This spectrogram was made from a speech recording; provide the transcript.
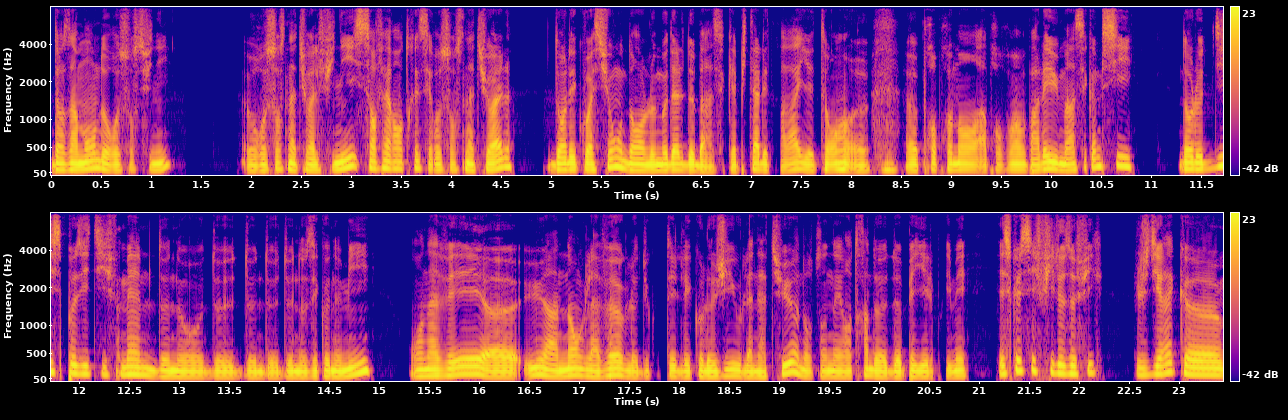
dans un monde aux ressources finies, ressources naturelles finies, sans faire entrer ces ressources naturelles dans l'équation, dans le modèle de base, capital et travail étant euh, euh, proprement, à proprement parler humain. C'est comme si, dans le dispositif même de nos, de, de, de, nos économies, on avait euh, eu un angle aveugle du côté de l'écologie ou de la nature, dont on est en train de, payer le prix. Mais est-ce que c'est philosophique? Je dirais que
